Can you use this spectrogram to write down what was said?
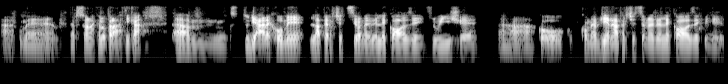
uh, come persona che lo pratica, um, studiare come la percezione delle cose influisce, uh, co- come avviene la percezione delle cose, quindi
